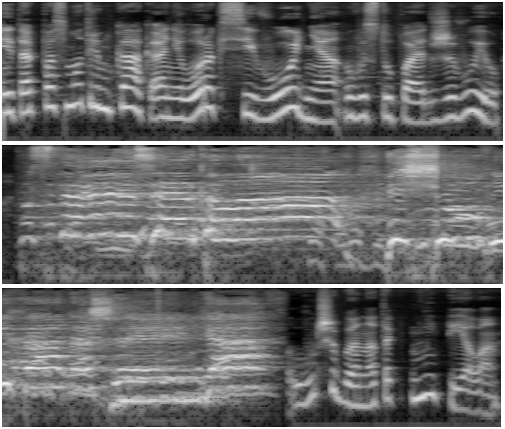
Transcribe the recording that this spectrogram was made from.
Итак, посмотрим, как Ани Лорак сегодня выступает вживую. Пустые зеркала, ищу в них отражения. Лучше бы она так не пела.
